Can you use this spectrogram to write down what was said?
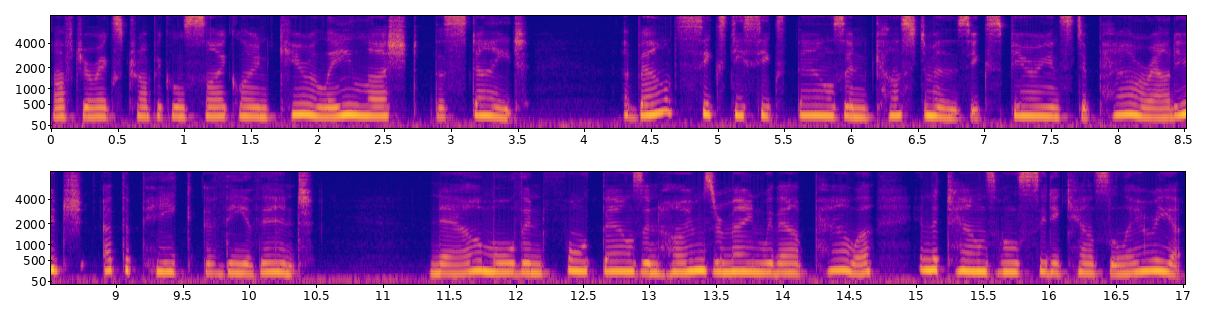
after ex tropical cyclone Kirrily lashed the state. About 66,000 customers experienced a power outage at the peak of the event. Now, more than 4,000 homes remain without power in the Townsville City Council area,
